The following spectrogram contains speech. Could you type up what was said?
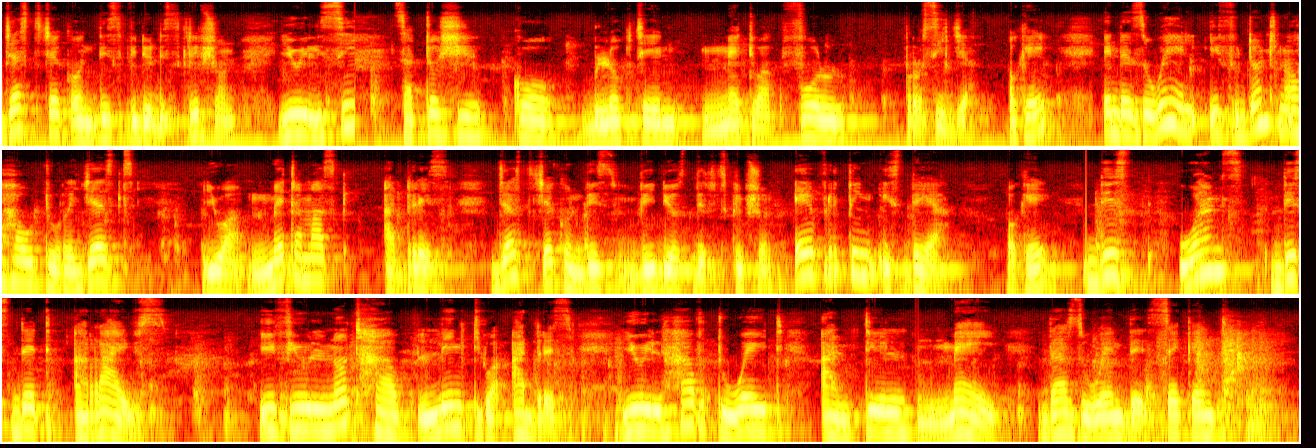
just check on this video description. You will see satoshi core blockchain network full procedure okay? And as well if you don't know how to register your metamask address. Just check on this video's description. Everything is there okay? This once this date arrives if you will not have linked your address you will have to wait until may. That's when the second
